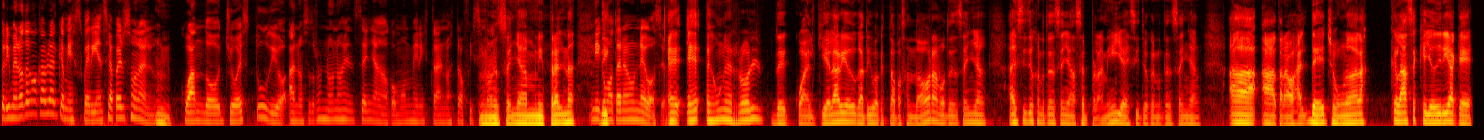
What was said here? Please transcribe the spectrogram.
primero tengo que hablar que mi experiencia personal, mm. cuando yo estudio, a nosotros no nos enseñan a cómo administrar nuestra oficina. No nos enseñan a administrar nada. Ni cómo tener un negocio. Es, un error de cualquier área educativa que está pasando ahora. No te enseñan, hay sitios que no te enseñan a hacer planillas, hay sitios que no te enseñan a, a trabajar. De hecho, una de las clases que yo diría que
